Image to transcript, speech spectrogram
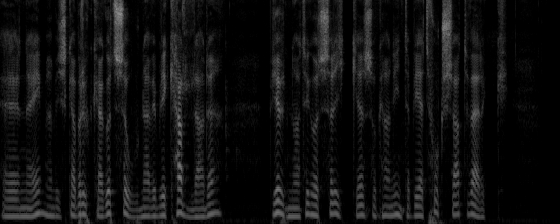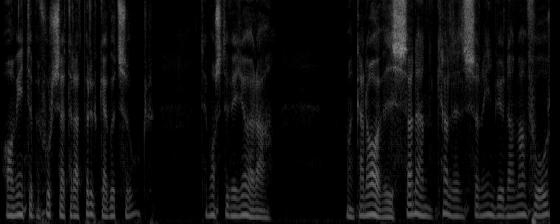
Eh, nej, men vi ska bruka Guds ord. När vi blir kallade, bjudna till Guds rike, så kan det inte bli ett fortsatt verk om vi inte fortsätter att bruka Guds ord. Det måste vi göra man kan avvisa den kallelsen och inbjudan man får.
